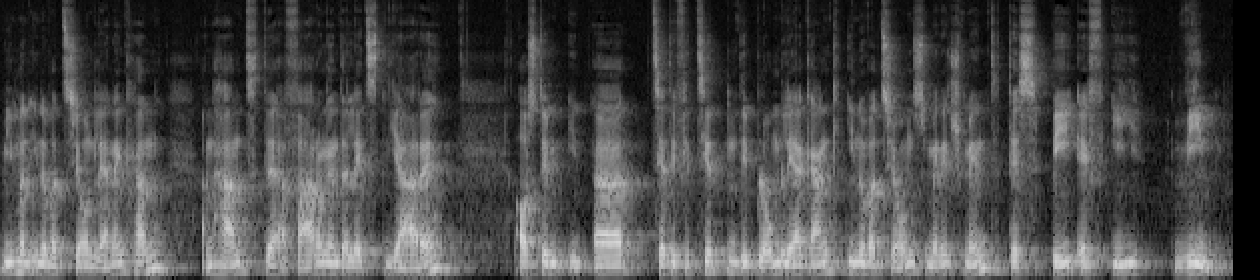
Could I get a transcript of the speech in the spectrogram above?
wie man Innovation lernen kann, anhand der Erfahrungen der letzten Jahre aus dem äh, zertifizierten Diplomlehrgang Innovationsmanagement des BFI Wien.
